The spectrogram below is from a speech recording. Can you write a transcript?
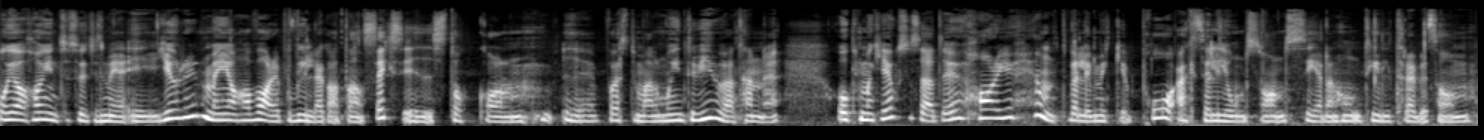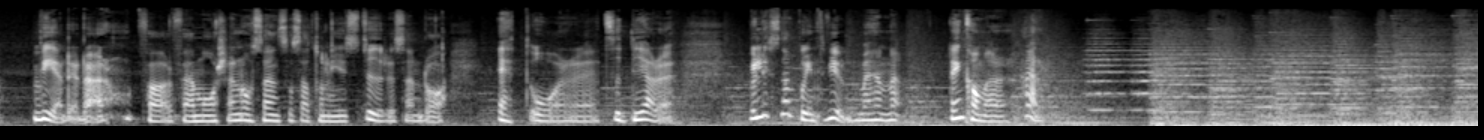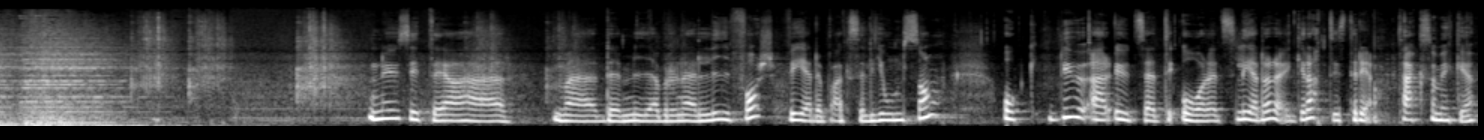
Och jag har inte suttit med i juryn, men jag har varit på Villagatan 6 i Stockholm i, på Östermalm och intervjuat henne. Och man kan också säga att det har ju hänt väldigt mycket på Axel Jonsson sedan hon tillträdde som vd där för fem år sedan. Och sen så satt hon i styrelsen då ett år eh, tidigare. Vi lyssnar på intervjun med henne. Den kommer här. Nu sitter jag här med Mia Brunell Livfors, vd på Axel Jonsson. Och du är utsedd till årets ledare. Grattis till det. Tack så mycket.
